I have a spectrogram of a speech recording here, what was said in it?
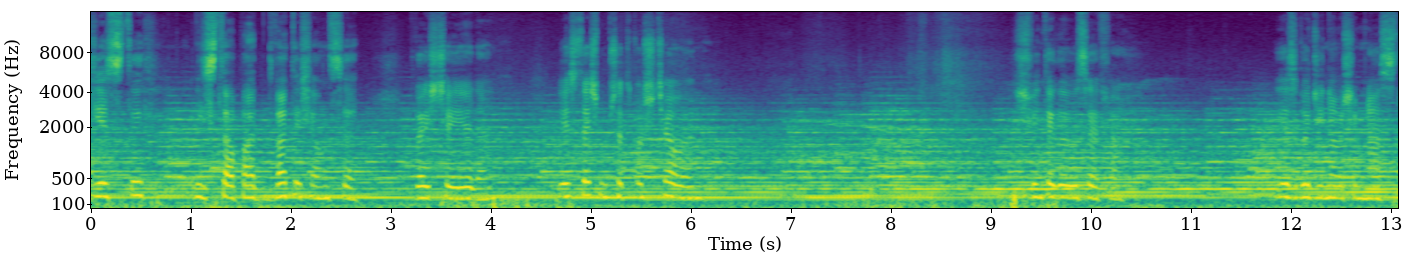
30 listopad 2021. Jesteśmy przed kościołem świętego Józefa. Jest godzina 18.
